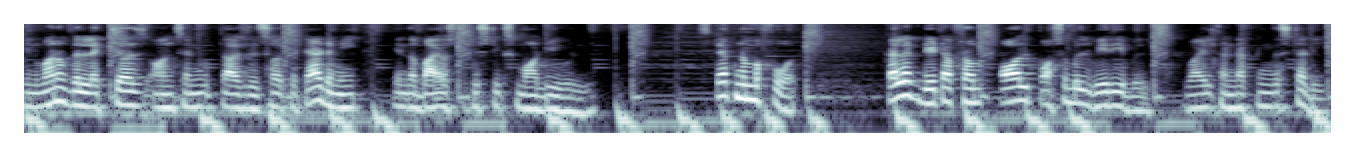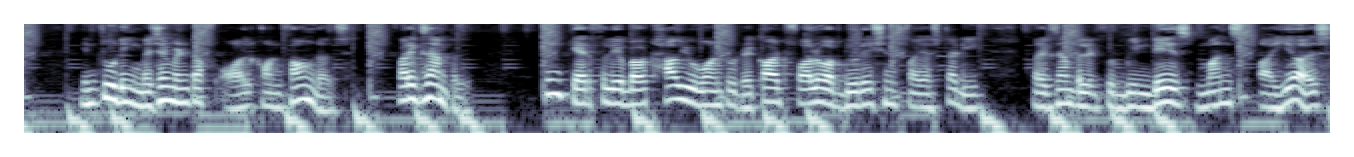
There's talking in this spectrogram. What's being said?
in one of the lectures on Sengupta's Research Academy in the Biostatistics module. Step number 4 Collect data from all possible variables while conducting the study, including measurement of all confounders. For example, think carefully about how you want to record follow up durations for your study for example, it could be in days, months, or years,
